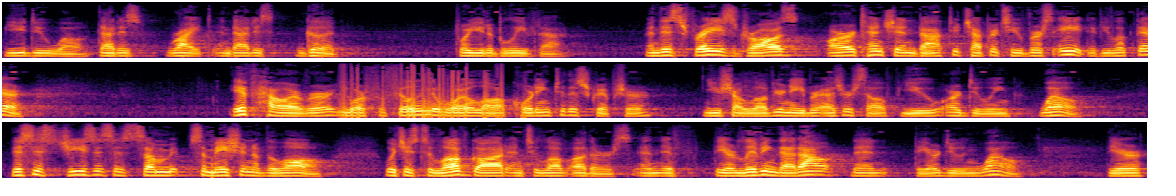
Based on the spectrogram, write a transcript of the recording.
You do well. That is right and that is good for you to believe that. And this phrase draws our attention back to chapter 2, verse 8, if you look there. If, however, you are fulfilling the royal law according to the Scripture, you shall love your neighbor as yourself. You are doing well. This is Jesus' sum, summation of the law, which is to love God and to love others. And if they are living that out, then they are doing well. They're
